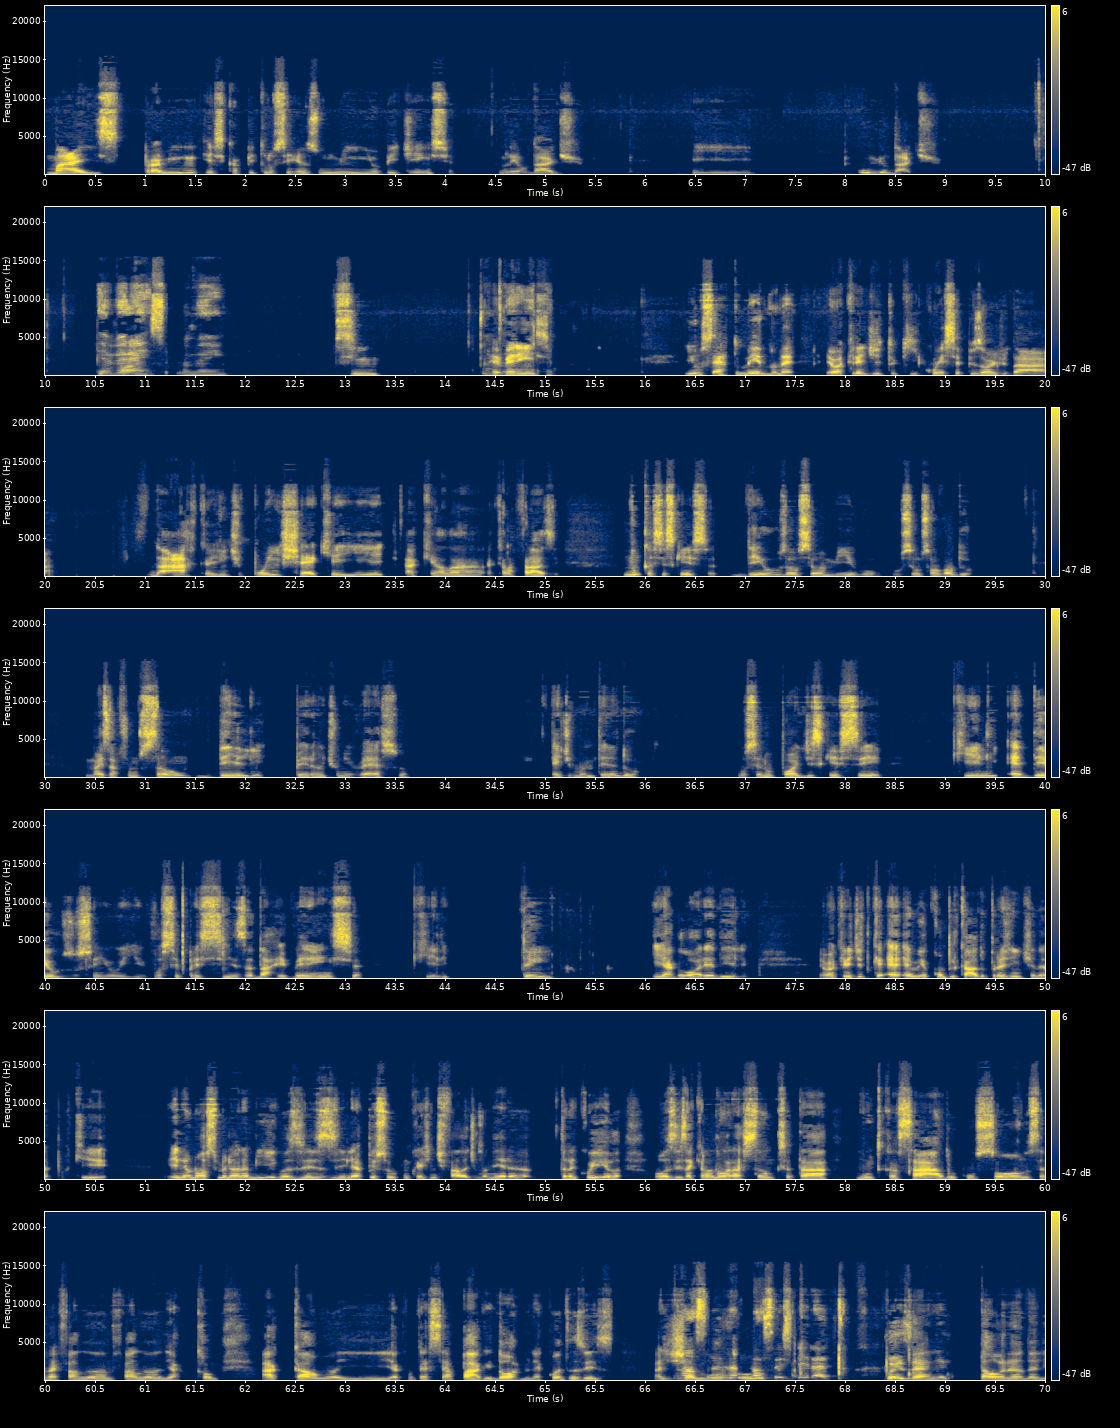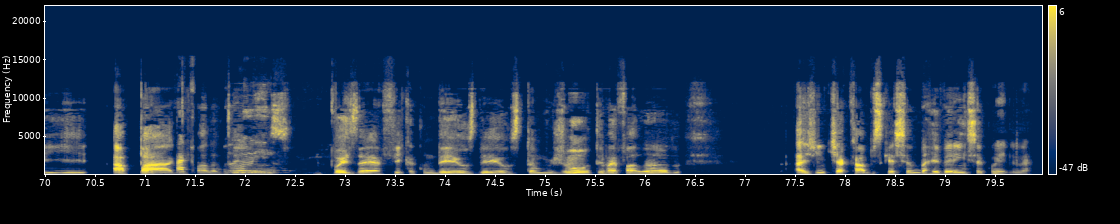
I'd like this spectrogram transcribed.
Mas, para mim, esse capítulo se resume em obediência, lealdade e humildade. Reverência também. Sim, reverência e um certo medo, né? Eu acredito que com esse episódio da, da arca, a gente põe em xeque aí aquela, aquela frase. Nunca se esqueça, Deus é o seu amigo, o seu salvador. Mas a função dele perante o universo é de mantenedor. Você não pode esquecer que ele é Deus, o Senhor, e você precisa da reverência que ele tem e a glória dele. Eu acredito que é, é meio complicado para a gente, né? Porque ele é o nosso melhor amigo, às vezes ele é a pessoa com que a gente fala de maneira tranquila, ou às vezes aquela na oração que você está muito cansado, ou com sono, você vai falando, falando, e acalma, acalma e acontece, você apaga e dorme, né? Quantas vezes a gente Nossa, já não eu já orou? Pois é, né? Tá orando ali, apaga e fala, dormindo. Deus. Pois é, fica com Deus, Deus, tamo junto e vai falando. A gente acaba esquecendo da reverência com ele, né?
